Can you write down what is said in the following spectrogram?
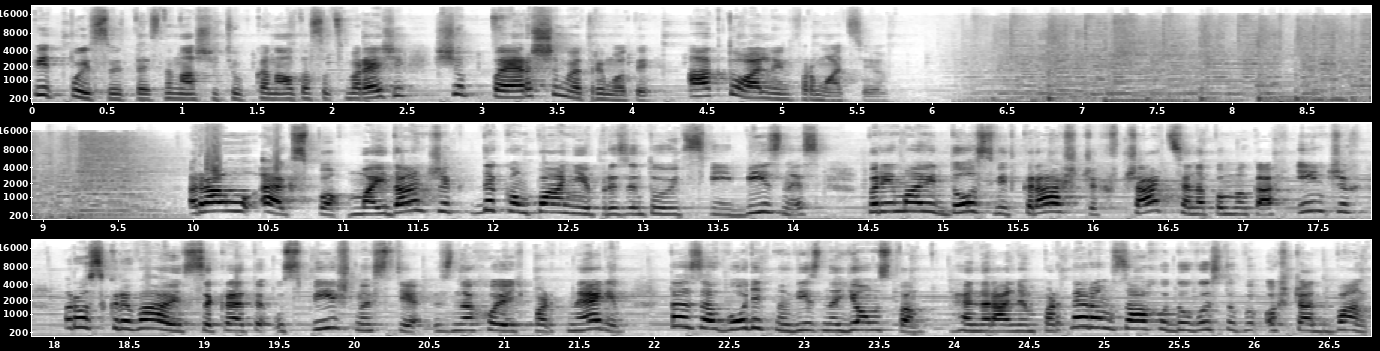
Підписуйтесь на наш YouTube канал та соцмережі, щоб першими отримати актуальну інформацію. РАУ Експо майданчик, де компанії презентують свій бізнес, переймають досвід кращих, вчаться на помилках інших, розкривають секрети успішності, знаходять партнерів та заводять нові знайомства. Генеральним партнером заходу виступив Ощадбанк,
